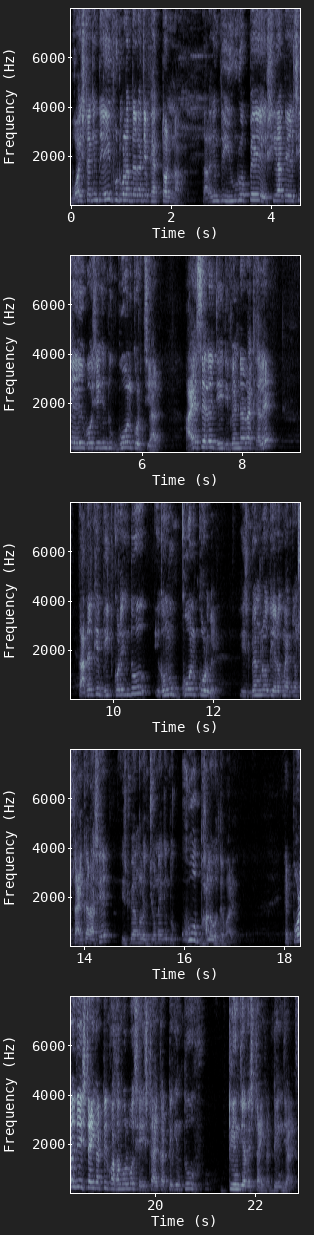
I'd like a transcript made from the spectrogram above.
বয়সটা কিন্তু এই ফুটবলারদের কাছে ফ্যাক্টর না। তারা কিন্তু ইউরোপে, এশিয়াতে এসে এই বয়সে কিন্তু গোল করছে। আর আইএসএলে যেই ডিফেন্ডাররা খেলে, তাদেরকে বিট করে কিন্তু এগোনু গোল করবে। ইস্ট বেঙ্গলে যদি এরকম একজন স্ট্রাইকার আসে ইস্ট বেঙ্গলের জন্য কিন্তু খুব ভালো হতে পারে। এরপরে যে স্ট্রাইকারটির কথা বলব, সেই স্ট্রাইকারটি কিন্তু ডেঞ্জারাস স্ট্রাইকার ডেঞ্জারাস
